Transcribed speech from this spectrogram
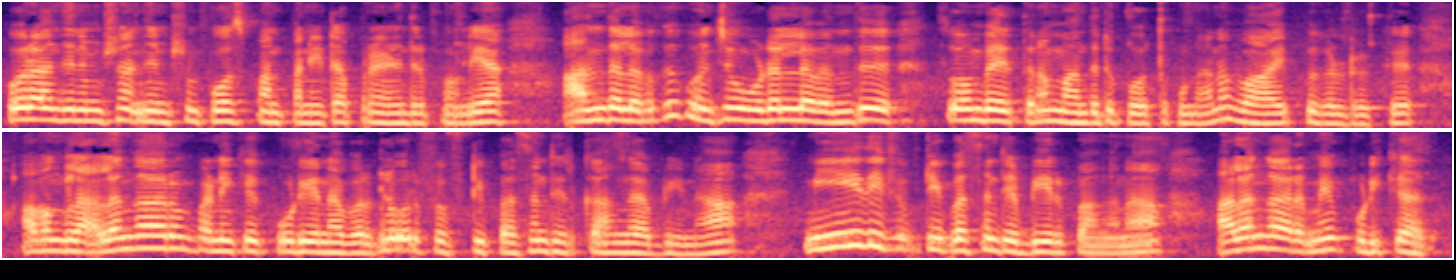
ஒரு அஞ்சு நிமிஷம் அஞ்சு நிமிஷம் போஸ்ட்பான் பண்ணிவிட்டு அப்புறம் எழுந்திருப்போம் இல்லையா? அந்த அளவுக்கு கொஞ்சம் உடலில் வந்து சோம்பேறித்தனம் வந்துட்டு போகிறதுக்கு உண்டான வாய்ப்புகள் இருக்குது அவங்கள அலங்காரம் பண்ணிக்கக்கூடிய நபர்கள் ஒரு ஃபிஃப்டி பர்சன்ட் இருக்காங்க அப்படின்னா மீதி ஃபிஃப்டி பர்சன்ட் எப்படி இருப்பாங்கன்னா அலங்காரமே பிடிக்காது.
